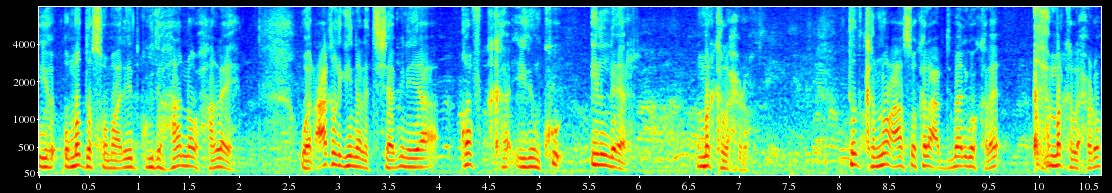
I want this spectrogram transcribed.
iyo ummadda soomaaliyeed guud ahaanna waxaan leeyahay. Waan caqligiina la tijaabinayaa qofka idinku inleer marka la xidho. Dadka noocaas oo kale cabdimaalig oo kale marka la xidho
